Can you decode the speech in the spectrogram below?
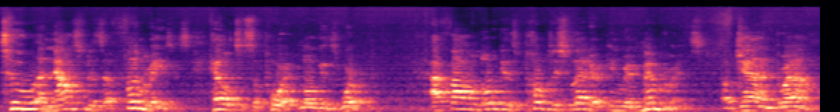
Two announcements of fundraisers held to support Loguen's work. I found Loguen's published letter in remembrance of John Brown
